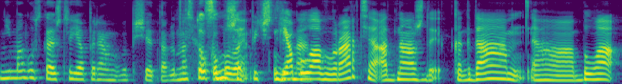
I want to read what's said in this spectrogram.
не могу сказать, что я прям вообще так настолько Слушай, была впечатлена. Я была в Урарте однажды, когда э, была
